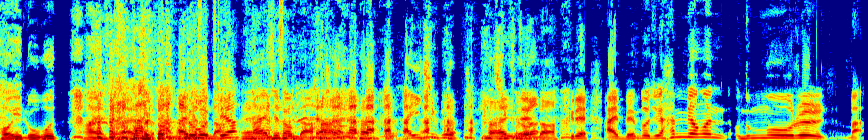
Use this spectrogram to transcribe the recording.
거의 로봇. 아, 아, 로봇이야? 아, 죄송합니다. 아, 이 친구. 아, 죄송합니다. 그래. 아니 멤버 중에 한 명은 눈물을 마-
